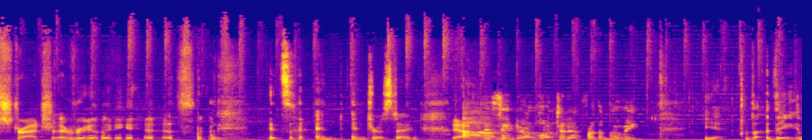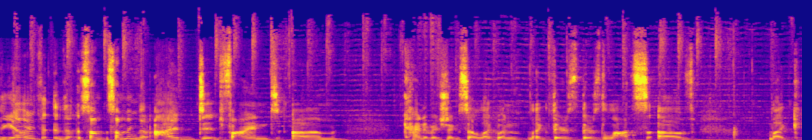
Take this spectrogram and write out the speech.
stretch. It really is. It's in, interesting. Yeah. They Um, seem to have looked at it for the movie. Yeah. The the, the other th- the, some something that I did find um, kind of interesting. So like when like there's there's lots of like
